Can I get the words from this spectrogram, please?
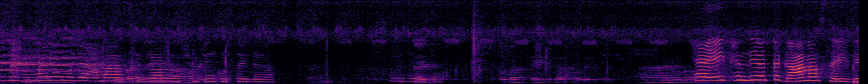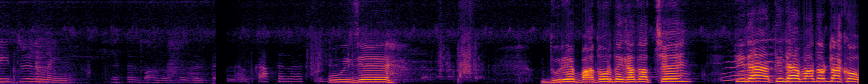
ওই যে হুমায়ুন মধ্যে আমার আজকে জল শুটিং করছে এই জায়গা ওই যে হ্যাঁ এইখান দিয়ে একটা গান আছে এই যে এই ট্রেন লাইনে কাছে না আসলে। ওই যে দূরে বাদর দেখা যাচ্ছে। তিদা তিদা বাদর ডাকো।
